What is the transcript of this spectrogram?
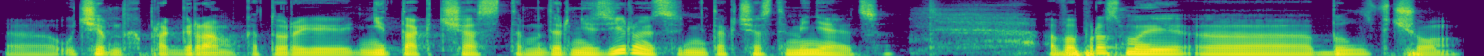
э, учебных программ, которые не так часто модернизируются, не так часто меняются. А вопрос мой э, был в чем?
